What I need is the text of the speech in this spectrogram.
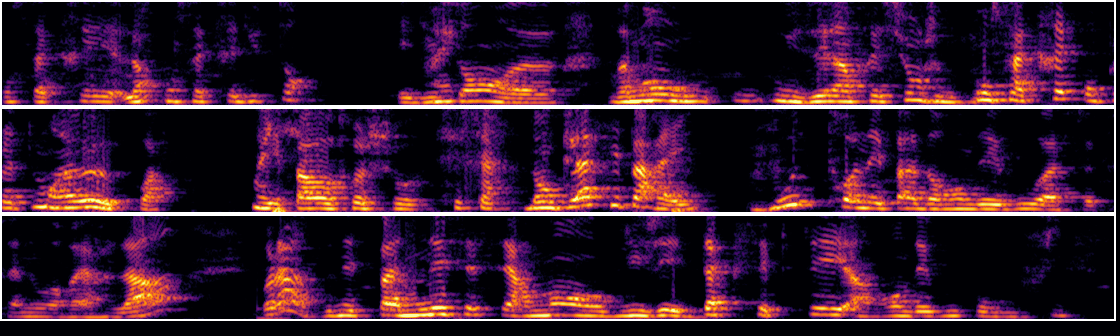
consacrer, leur consacrer du temps et du temps euh, vraiment où, où ils aient l'impression je me consacrais complètement à eux, quoi Oui, et pas autre chose. c'est ça. Donc là, c'est pareil. Vous ne prenez pas de rendez-vous à ce créneau horaire-là. Voilà, vous n'êtes pas nécessairement obligé d'accepter un rendez-vous qu'on vous fixe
